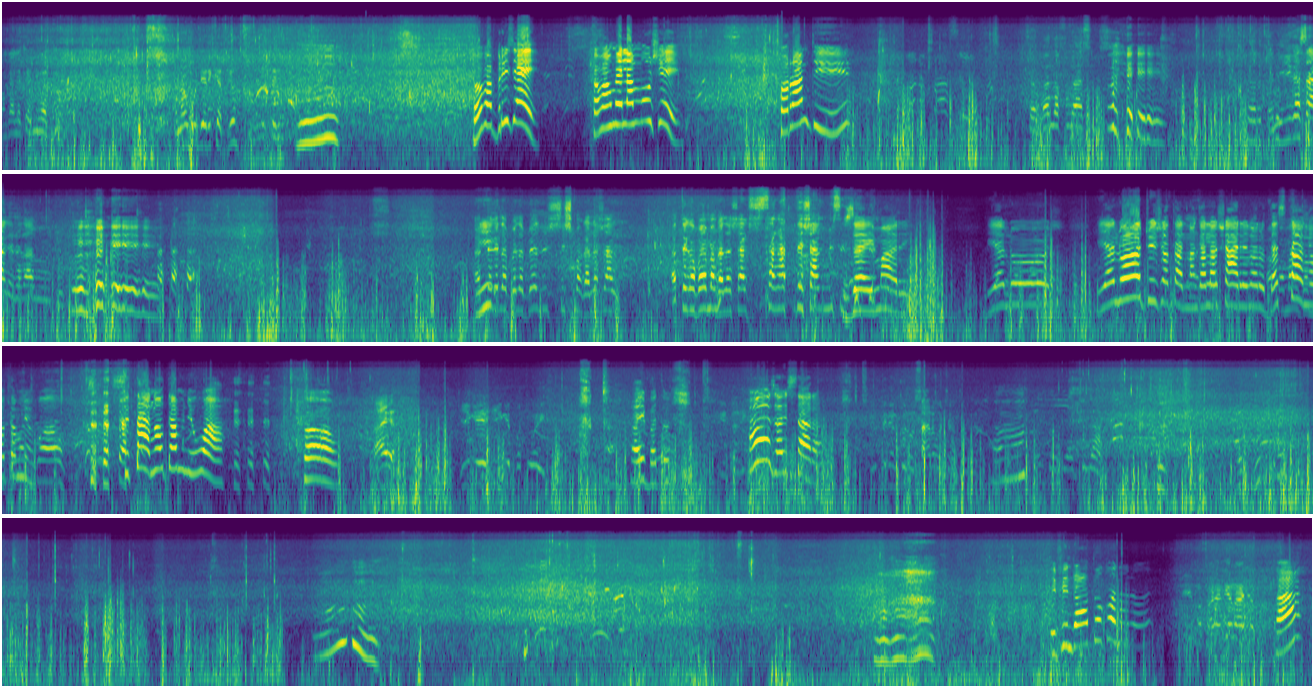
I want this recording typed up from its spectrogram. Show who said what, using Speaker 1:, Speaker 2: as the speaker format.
Speaker 1: Magala ka niwa bro. Ano mo diri ka bro?
Speaker 2: Mm. Oh, Fabrice! Kawang may lamushi. Koranti.
Speaker 3: Savana Fulasus. Hindi ka sa akin, alam mo ito. Ate ka na bela bela sis magala siya. Ate tegna va mangala sagy sagnatiny sagy misy
Speaker 2: zay mary. Ialoa ialoatra isatany nangala sary anareo. Da sy
Speaker 3: tagna
Speaker 2: aho tamin'io. Sy tagna
Speaker 1: aho tamin'io a ao
Speaker 2: ay bato a zay sara. Hum. Ah. Ifindao toko naro.
Speaker 1: Eh, makanan dia lah.
Speaker 2: Ha?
